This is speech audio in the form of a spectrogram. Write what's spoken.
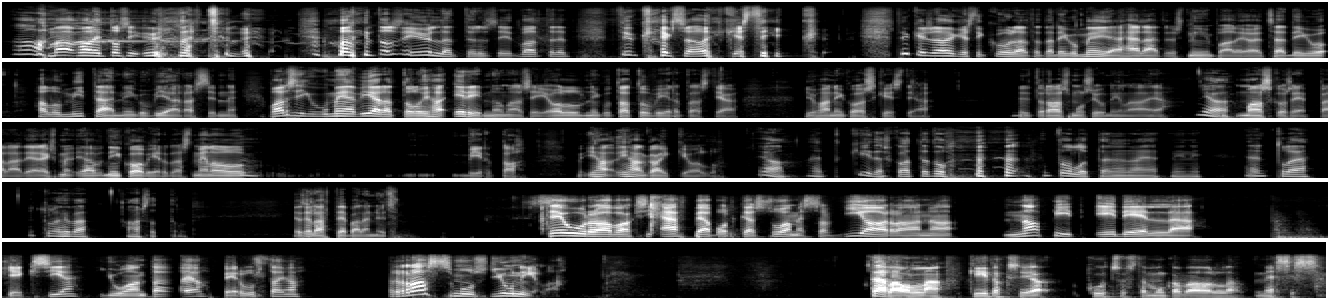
Ah. Mä, mä olin tosi yllättynyt. mä olin tosi yllättynyt siitä. Mä ajattelin, että tykkääkö sä oikeasti, tykkääkö sä oikeasti kuunnella tätä niinku meidän hälätystä niin paljon, että sä et niinku halua mitään niinku vieras sinne. Varsinkin kun meidän vierat on ollut ihan erinomaisia. On ollut niinku Tatu Virtasta ja Juhani Koskista ja nyt Rasmus Junilaa ja Joo. Masko Seppälää, tiedätkö me, ja Niko Virtasta. Meillä on ollut Virta. Ihan, ihan kaikki ollut. Joo, et kiitos kun olette tu- tullut tänne näin. Niin, niin. Ja nyt tulee, nyt tulee hyvä haastattelu. Ja se lähtee päälle nyt. Seuraavaksi FPA Podcast Suomessa vieraana napit edellä keksiä, juontaja, perustaja Rasmus Junila. Täällä ollaan. Kiitoksia kutsusta. Mukava olla messissä.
